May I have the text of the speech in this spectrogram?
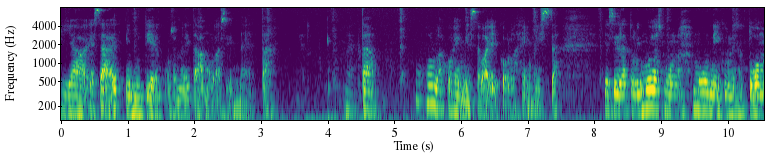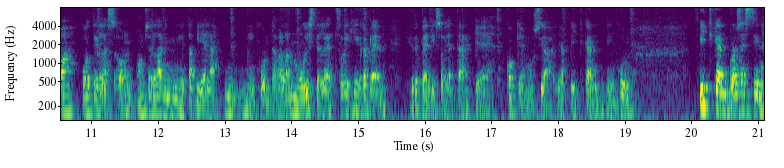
Ja, ja sä et niin kuin tiedä, kun sä menit aamulla sinne, että, että ollaanko hengissä vai eikö olla hengissä. Ja siellä tuli myös mun, mun niin, kuin niin sanottu oma potilas on, on sellainen, jota vielä niin kuin tavallaan muistelee, että se oli hirveän, hirveän iso ja tärkeä kokemus ja, ja pitkän, niin kuin, pitkän prosessin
